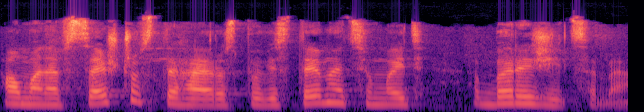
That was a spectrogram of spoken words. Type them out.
А у мене все, що встигає розповісти на цю мить. Бережіть себе.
